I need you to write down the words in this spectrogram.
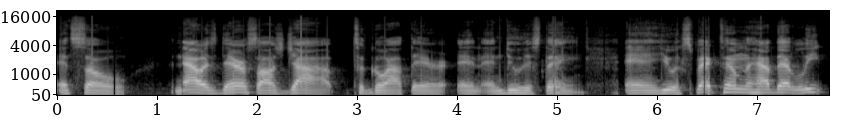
And so now it's Darrisaw's job to go out there and, and do his thing. And you expect him to have that leap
